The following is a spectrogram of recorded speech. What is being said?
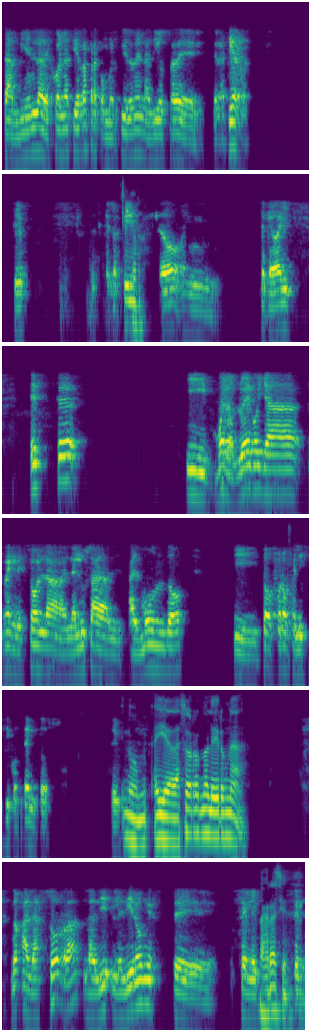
también la dejó en la tierra para convertirla en la diosa de, de la tierra. ¿Sí? Entonces, que su espíritu Claro. quedó en- se quedó ahí. Este, y bueno, luego ya regresó la, la luz al, al mundo y todos fueron felices y contentos. ¿sí? No, y a la zorra no le dieron nada. No, a la zorra la le dieron este se le, Las gracias. se le,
